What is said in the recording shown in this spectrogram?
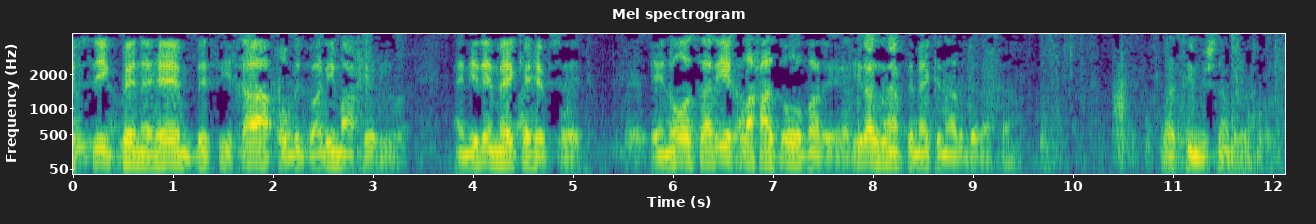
הפסיק ביניהם בשיחה או בדברים אחרים, and he didn't make a הפסק, אינו צריך לחזור ולברך. He doesn't have to make another ברכה. Let's see Mishnah Berurah.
